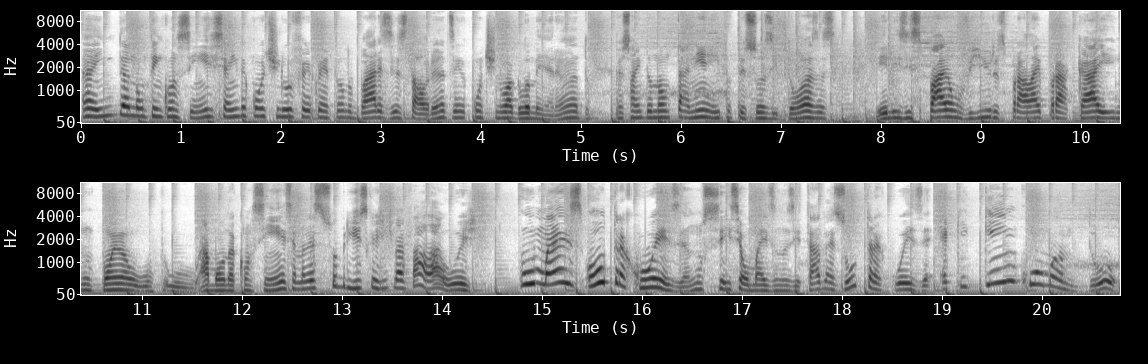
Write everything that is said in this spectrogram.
ainda não tem consciência, ainda continua frequentando bares e restaurantes, ainda continua aglomerando. O pessoal ainda não tá nem aí para pessoas idosas eles espalham vírus para lá e para cá e não põem a mão na consciência, mas é sobre isso que a gente vai falar hoje. O mais outra coisa, não sei se é o mais inusitado, mas outra coisa é que quem comandou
